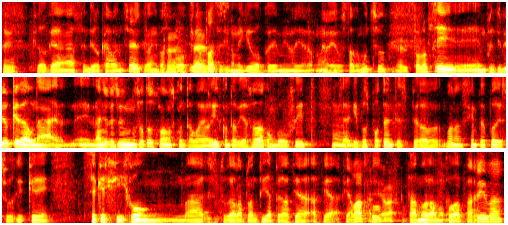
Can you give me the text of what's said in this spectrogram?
Sí. Creo que han ascendido el Carabanchel, que el año pasado jugó aquí la fase, si no me equivoco, y me había, me había gustado mucho. El Tolosa. Sí, en principio queda una... El, el año que subimos nosotros jugamos contra Valladolid, contra Villasoa, con GoFit, mm. o sea, equipos potentes, pero bueno, siempre puede surgir que sé que Gijón va a reestructurar la plantilla pero hacia, hacia, hacia, abajo, hacia abajo. Zamora a lo mejor va para arriba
